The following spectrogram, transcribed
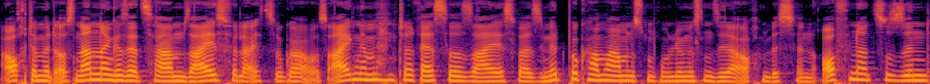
auch damit auseinandergesetzt haben, sei es vielleicht sogar aus eigenem Interesse, sei es, weil sie mitbekommen haben, ein Problem ist und sie da auch ein bisschen offener zu sind,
